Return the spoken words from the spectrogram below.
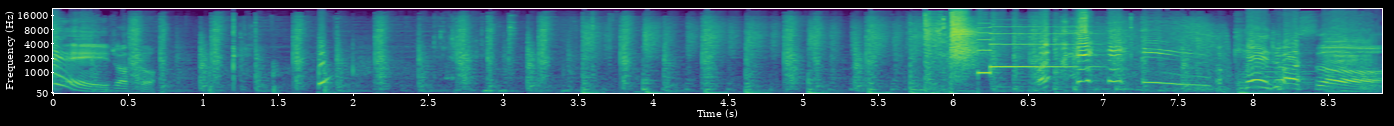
오케이 좋았어. 오케이 좋았어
